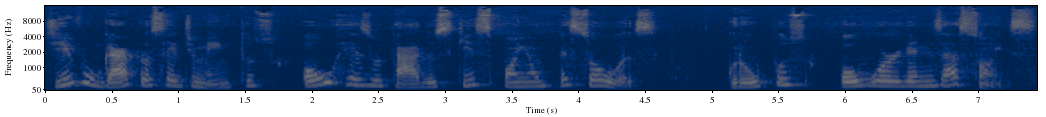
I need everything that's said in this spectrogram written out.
divulgar procedimentos ou resultados que exponham pessoas, grupos ou organizações,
